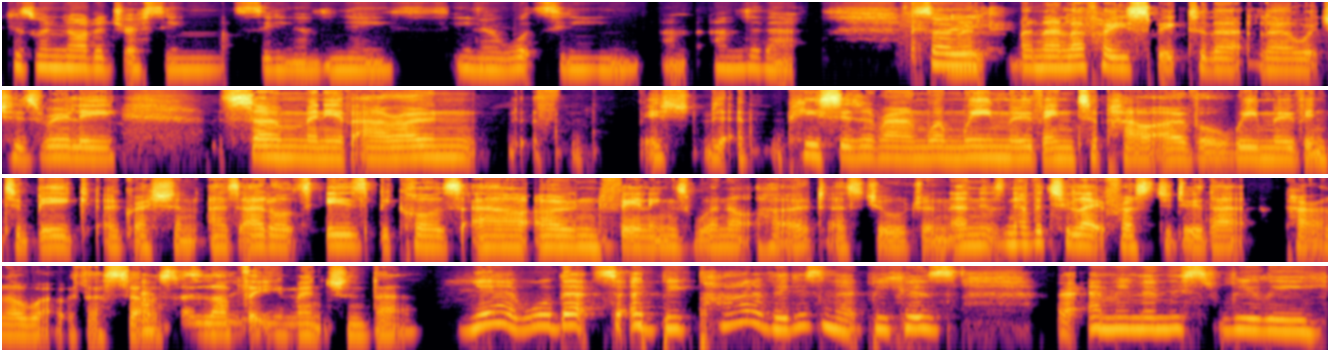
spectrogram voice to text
because we're not addressing what's sitting underneath you know what's sitting un- under that. So and, I, and I love how you speak to that, Lael, which is really so many of our own pieces around when we move into power over, we move into big aggression as adults, is because our own feelings were not heard as children. And it's never too late for us to do that parallel work with ourselves. I love that you mentioned that. Yeah, well, that's a big part of it, isn't it? Because, uh, I mean, and this really,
